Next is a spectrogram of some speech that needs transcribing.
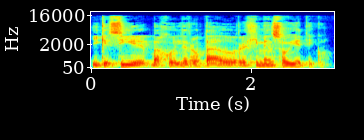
y que sigue bajo el derrotado régimen soviético.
